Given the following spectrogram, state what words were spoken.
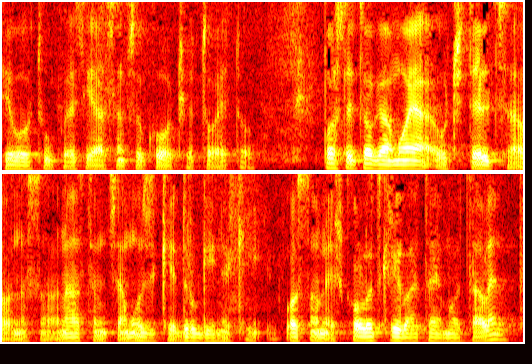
pjevao tu poeziju, ja sam se ukočio, to je to. Poslije toga moja učiteljica, odnosno nastavnica muzike, drugi neki osnovne škole, otkriva taj moj talent.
